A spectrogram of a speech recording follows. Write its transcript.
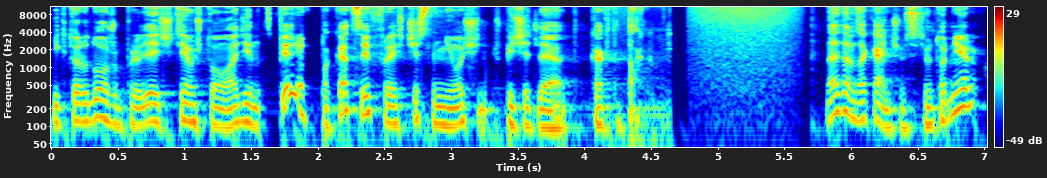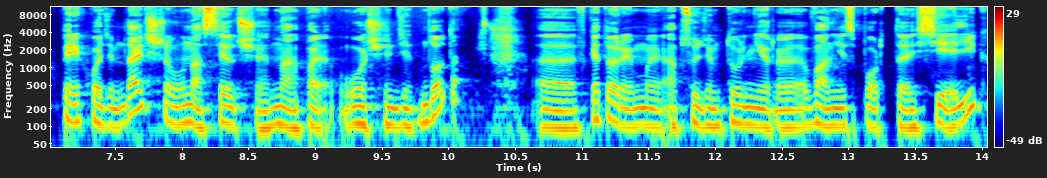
и который должен привлечь тем, что он один из первых, пока цифры, если честно, не очень впечатляют. Как-то так. На этом заканчиваем с этим турниром. Переходим дальше. У нас следующая на очереди Dota, э, в которой мы обсудим турнир ONE Esports SEA League.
